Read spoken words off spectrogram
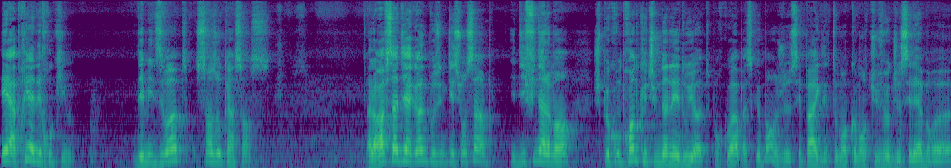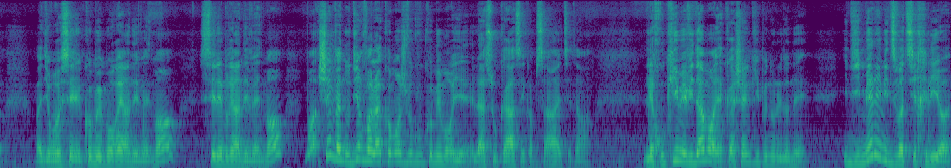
Et après, il y a des chukim. Des mitzvot sans aucun sens. Alors Afsa Diagon pose une question simple. Il dit finalement, je peux comprendre que tu me donnes les douillottes. Pourquoi? Parce que bon, je ne sais pas exactement comment tu veux que je célèbre, euh, on va dire, cé- commémorer un événement, célébrer un événement. Bon, Hachem va nous dire, voilà comment je veux que vous commémoriez. La souka, c'est comme ça, etc. Les chukim, évidemment, il n'y a que Hachem qui peut nous les donner. Il dit, mais les mitzvot sichliot,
